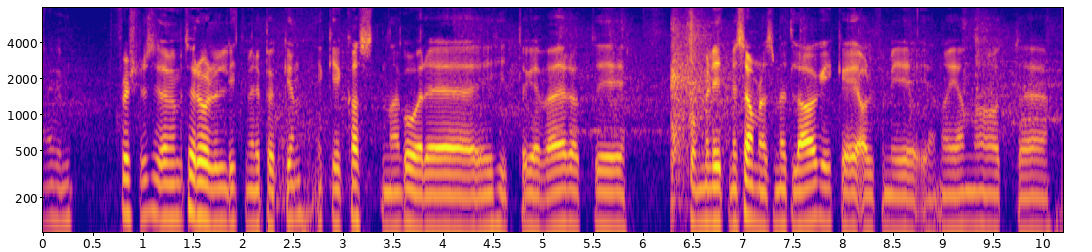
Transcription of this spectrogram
Nei, Først synes jeg vi må tørre å holde litt mer i pucken. Ikke kaste den av gårde i hit og gevær. At vi kommer litt mer samla som et lag, ikke altfor mye én og én. Og at eh,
